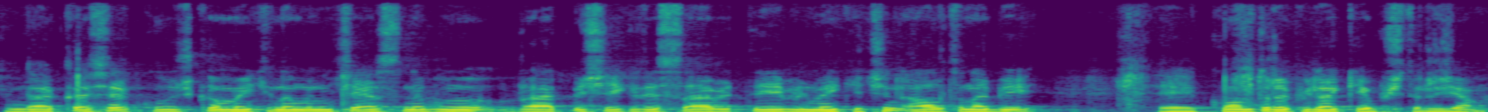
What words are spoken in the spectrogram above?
Şimdi arkadaşlar kuluçka makinamın içerisine bunu rahat bir şekilde sabitleyebilmek için altına bir e, kontraplak yapıştıracağım.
